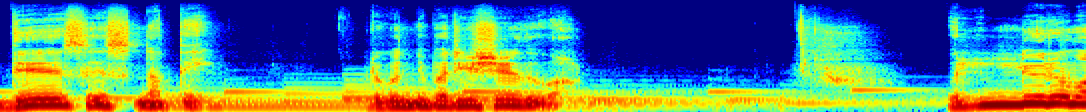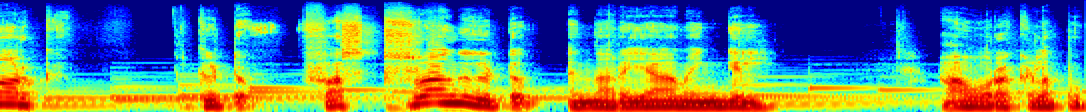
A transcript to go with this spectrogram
this is nothing ഒരു കുഞ്ഞു പരീക്ഷ എഴുതുക. വലിയൊരു മാർക്ക് കിട്ടും. ഫസ്റ്റ് റാങ്ക് കിട്ടും എന്നറിയാമെങ്കിൽ ആ ഉറക്കിളപ്പും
